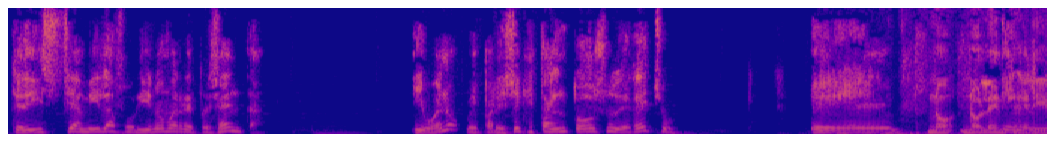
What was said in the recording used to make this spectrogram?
que dice a mí la FORI no me representa. Y bueno, me parece que está en todo su derecho. Eh, no, no le entendí.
